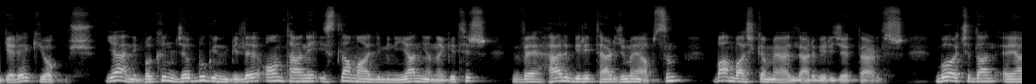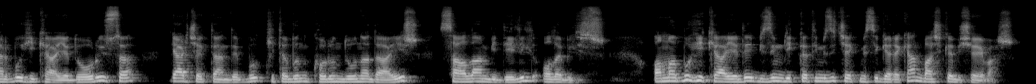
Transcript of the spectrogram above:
gerek yokmuş. Yani bakınca bugün bile 10 tane İslam alimini yan yana getir ve her biri tercüme yapsın bambaşka mealler vereceklerdir. Bu açıdan eğer bu hikaye doğruysa gerçekten de bu kitabın korunduğuna dair sağlam bir delil olabilir. Ama bu hikayede bizim dikkatimizi çekmesi gereken başka bir şey var.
